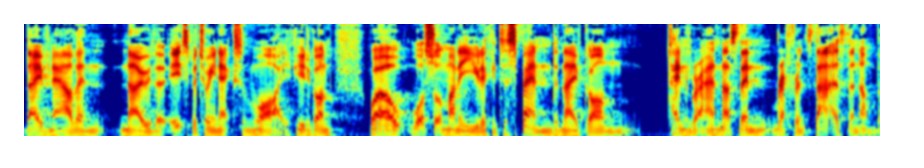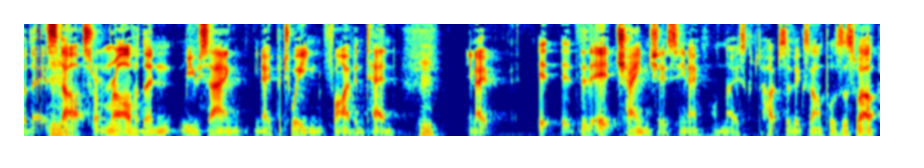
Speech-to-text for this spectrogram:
they've now then know that it's between X and Y. If you'd have gone, well, what sort of money are you looking to spend, and they've gone ten grand, that's then reference that as the number that it mm. starts from, rather than you saying, you know, between five and ten. Mm. You know, it, it, it changes, you know, on those types of examples as well.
